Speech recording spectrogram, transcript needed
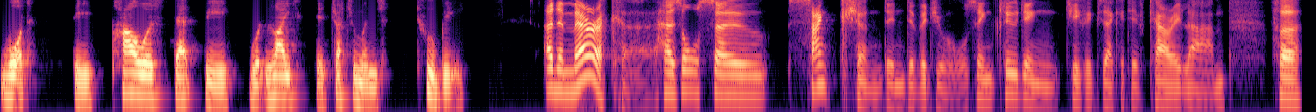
what the powers that be would like the judgment to be. And America has also sanctioned individuals, including Chief Executive Carrie Lam, for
